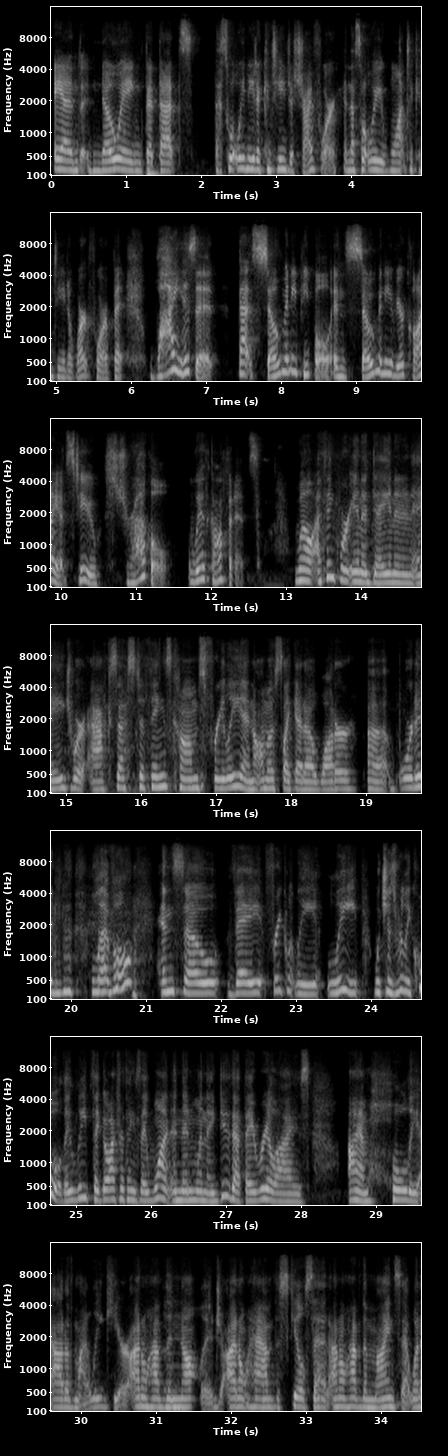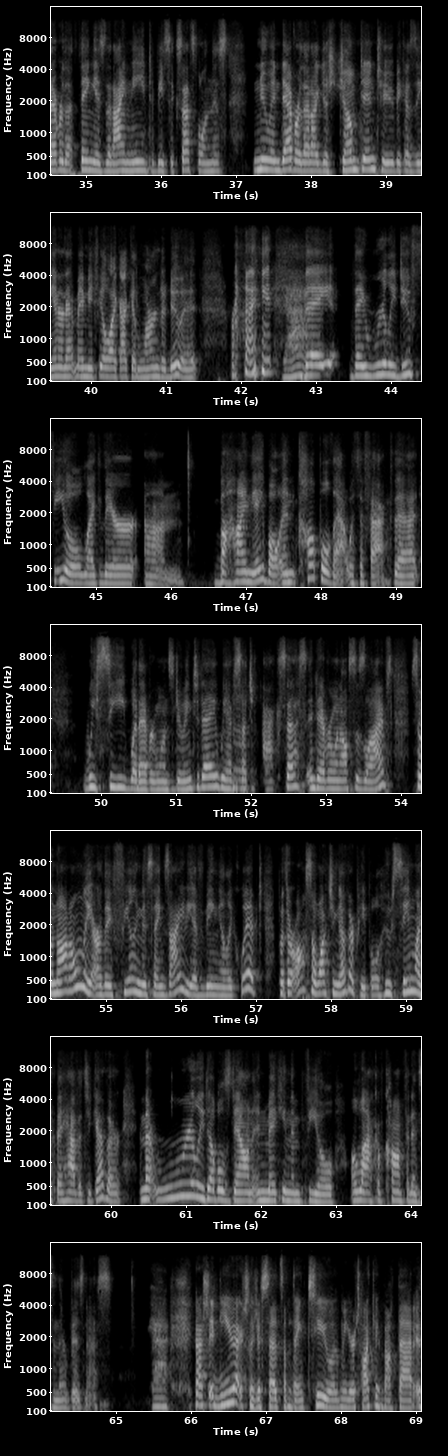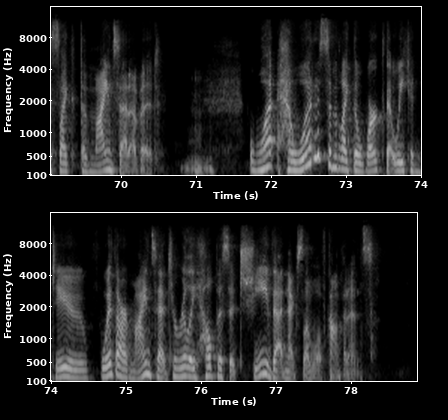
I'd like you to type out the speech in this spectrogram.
And knowing that that's that's what we need to continue to strive for and that's what we want to continue to work for. But why is it that so many people and so many of your clients too struggle with confidence? Well, I think we're in a day and in an age where access to things comes freely and almost like at a water uh, boarded level. And so they frequently leap, which is really cool. They leap, they go after things they want. And then when they do that, they realize, I am wholly out of my league here. I don't have the mm. knowledge. I don't have the skill set. I don't have the mindset, whatever that thing is that I need to be successful in this new endeavor that I just jumped into because the internet made me feel like I could learn to do it. Right. Yeah. They, they really do feel like they're um, behind the eight ball and couple that with the fact that we see what everyone's doing today. We have mm-hmm. such access into everyone else's lives. So not only are they feeling this anxiety of being ill equipped, but they're also watching other people who seem like they have it together. And that really doubles down in making them feel a lack of confidence in their business. Yeah. Gosh. And you actually just said something too when you were talking about that. It's like the mindset of it. Mm. What how what is some of like the work that we can do with our mindset to really help us achieve that next level of confidence?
